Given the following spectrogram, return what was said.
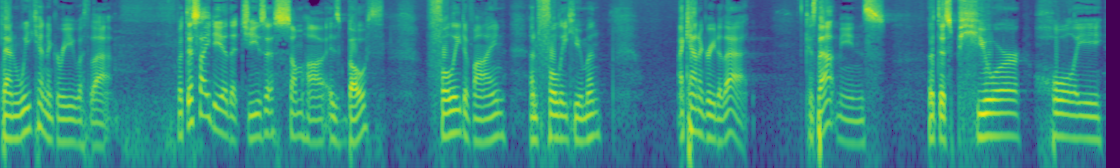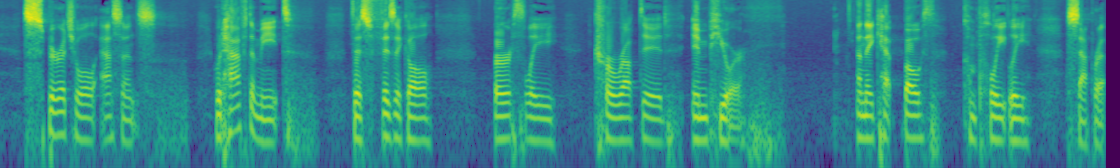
then we can agree with that. But this idea that Jesus somehow is both fully divine and fully human, I can't agree to that. Because that means that this pure, holy, spiritual essence would have to meet this physical, earthly, corrupted, impure. And they kept both completely separate.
